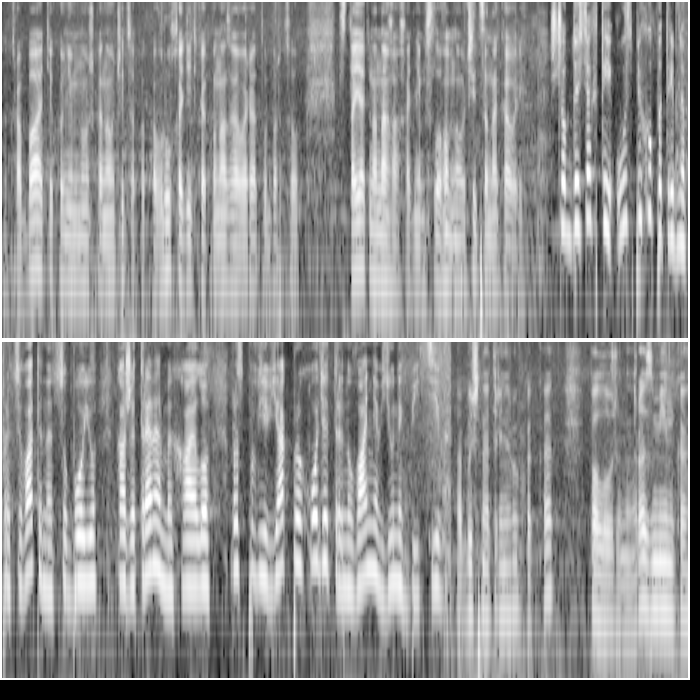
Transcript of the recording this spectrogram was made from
акробатику немножко, научиться по ковру ходить, як у нас говорять у борцов, стоять на ногах, одним словом, научиться на коврі. Щоб досягти успіху, потрібно працювати над собою, каже тренер Михайло. Розповів, як проходять тренування в юних бійців. Обычная тренування, як положено. Разминка,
